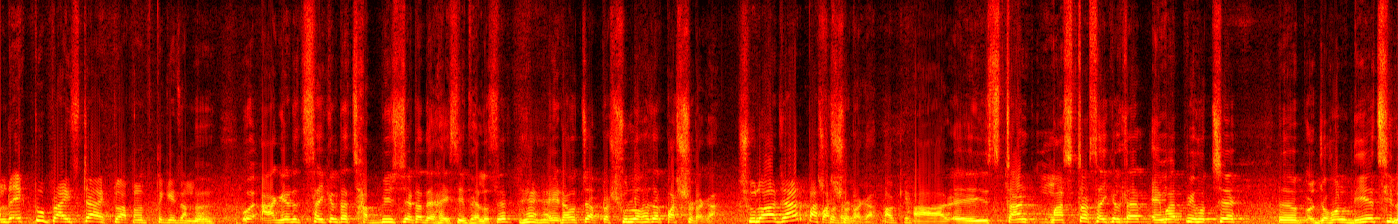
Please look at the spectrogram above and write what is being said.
আমরা একটু প্রাইসটা একটু আপনাদের থেকে জানব। ওই আগের সাইকেলটা ছাব্বিশ যেটা দেখাইছি ভেলোসের হ্যাঁ, হ্যাঁ। এটা হচ্ছে আপনার ষোলো হাজার পাঁচশো টাকা। ষোলো হাজার পাঁচশো টাকা। ওকে আর এই স্টান্ট মাস্টার সাইকেলটার এমআরপি হচ্ছে যখন দিয়েছিল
